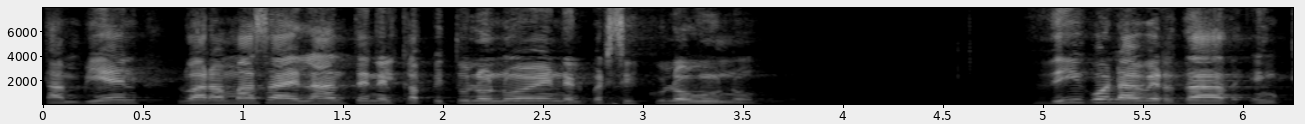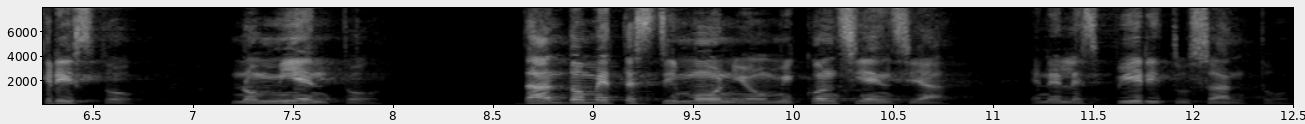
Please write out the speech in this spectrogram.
También lo hará más adelante en el capítulo 9, en el versículo 1. Digo la verdad en Cristo, no miento, dándome testimonio mi conciencia en el Espíritu Santo.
